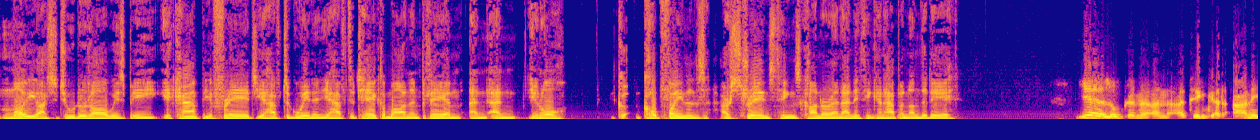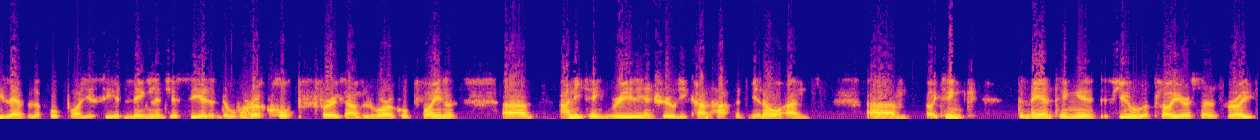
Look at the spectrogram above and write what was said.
my attitude would always be, you can't be afraid. You have to go in and you have to take them on and play them, and and you know cup finals are strange things, Connor, and anything can happen on the day. Yeah, look, and, and I think at any level of football, you see it in England, you see it in the World Cup, for example, the World Cup final. Um, anything really and truly can happen, you know. And um, I think the main thing is if you apply yourself right,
